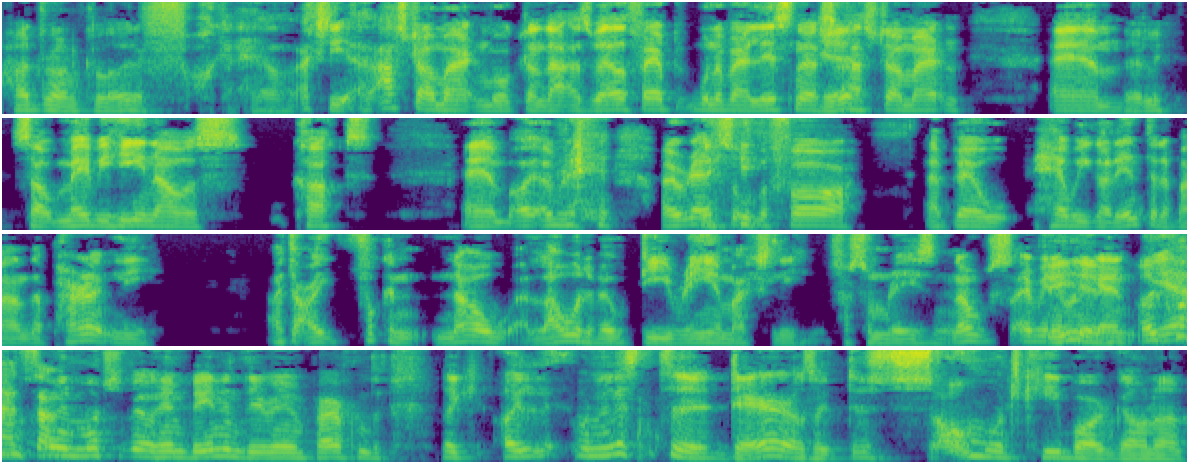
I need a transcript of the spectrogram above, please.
Hadron Collider. fucking hell. Actually, Astro Martin worked on that as well for one of our listeners, Yeah. Astro Martin. Um, Deadly. so maybe he knows Cox. Um, I, I read, I read something before about how he got into the band. Apparently, I I fucking know a lot about D Ream actually for some reason. You know, every now and again. I yeah, couldn't it's not- find much about him being in D-Ream apart from the, like I when I listened to Dare, I was like, "There's so much keyboard going on."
